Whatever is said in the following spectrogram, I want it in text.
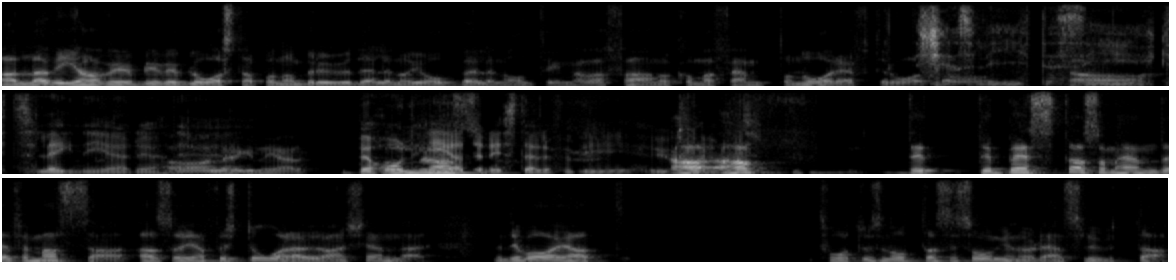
alla vi har väl blivit blåsta på någon brud eller något jobb eller någonting, men vad fan att komma 15 år efteråt. Det känns lite ja. segt. Lägg ner det. Ja, det... lägg ner. Behåll heden istället för att bli utskämd. Ja, det, det bästa som hände för Massa, alltså jag förstår hur han känner, Men det var ju att 2008-säsongen, hur den slutade,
